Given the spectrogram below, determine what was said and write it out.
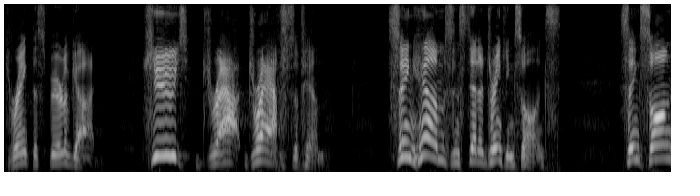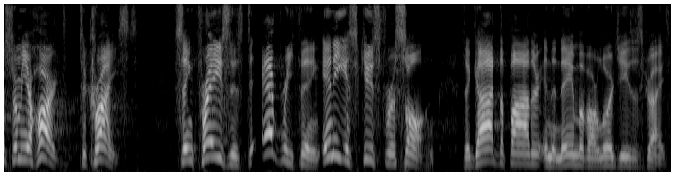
Drink the Spirit of God. Huge dra- drafts of Him. Sing hymns instead of drinking songs. Sing songs from your heart to Christ. Sing praises to everything, any excuse for a song, to God the Father in the name of our Lord Jesus Christ.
